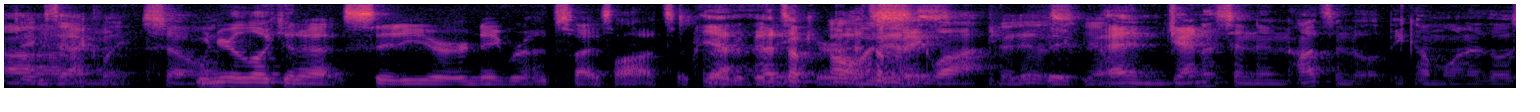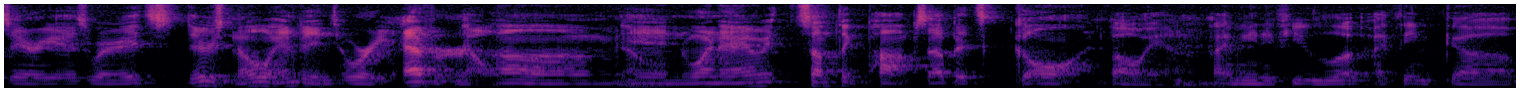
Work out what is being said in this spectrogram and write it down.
Um, Exactly. So When you're looking at city or neighborhood size lots, a third Yeah, of an that's a- acre. oh, Oh, it's it a is. big lot. It is. Big. Yeah. and Jenison and Hudsonville have become one of those areas where it's there's no inventory ever. No. Um, No. And when every- something pops up, it's gone. Oh yeah, I mean, if you look, I think um,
